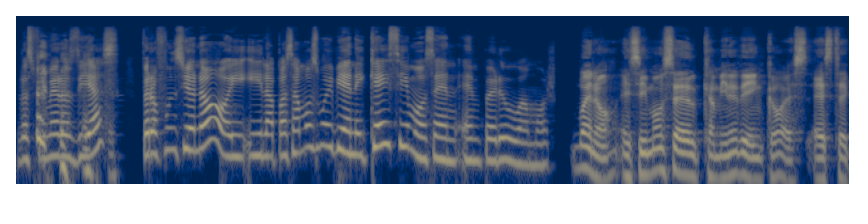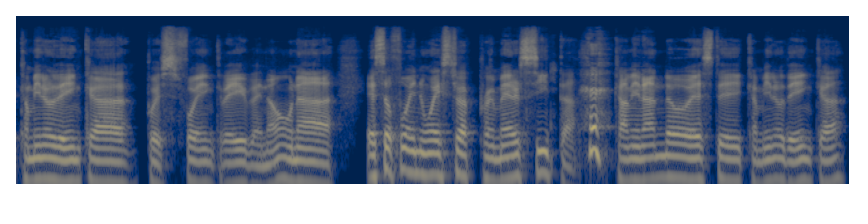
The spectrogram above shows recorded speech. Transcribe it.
los primeros días, pero funcionó y, y la pasamos muy bien. ¿Y qué hicimos en, en Perú, amor? Bueno, hicimos el Camino de Inca. Es- Este Camino de Inca, pues fue increíble, ¿no? Una, eso fue nuestra primer cita, caminando este Camino de Inca,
